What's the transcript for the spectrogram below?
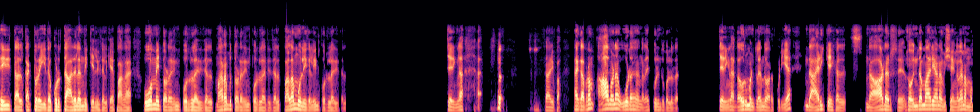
செய்தித்தாள், கட்டுரை இத கொடுத்து அதுலேருந்து கேள்விகள் கேட்பாங்க. உவமை தொடரின் பொருளறிதல் மரபு தொடரின் பொருளறிதல் பழமொழிகளின் பொருளறிதல் சரிங்களா? சாரிப்பா. அதுக்கப்புறம் ஆவண ஊடகங்களை புரிந்து கொள்ளுதல். சரிங்களா? கவர்மெண்ட்லேருந்து வரக்கூடிய இந்த அறிக்கைகள், இந்த ஆர்டர்ஸு ஸோ இந்த மாதிரியான விஷயங்கள நம்ம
